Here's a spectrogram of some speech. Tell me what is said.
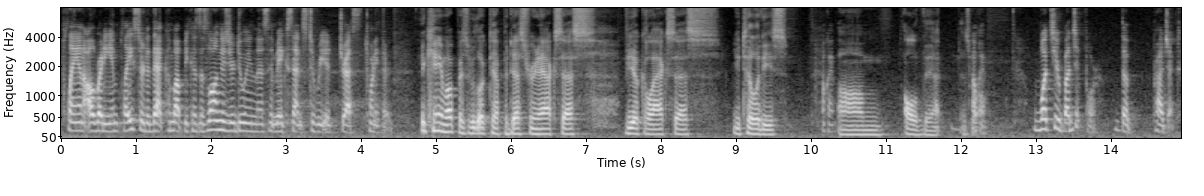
plan already in place or did that come up? Because as long as you're doing this, it makes sense to readdress 23rd. It came up as we looked at pedestrian access, vehicle access, utilities, Okay. um, all of that as well. Okay. What's your budget for the project?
